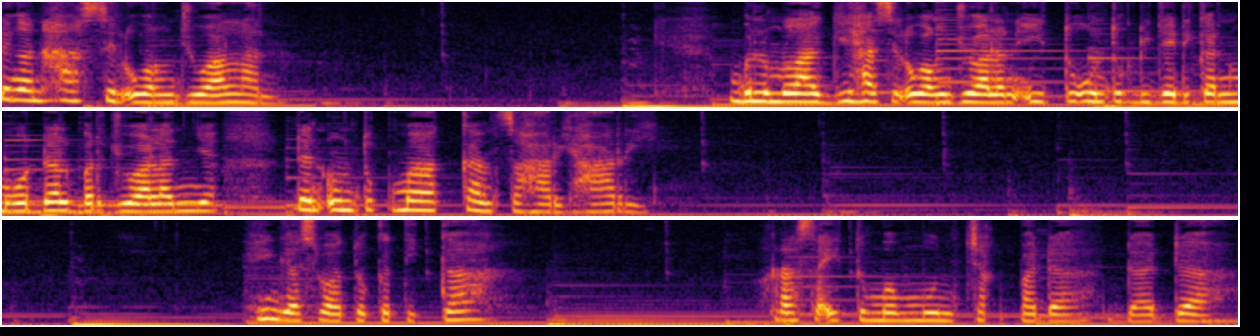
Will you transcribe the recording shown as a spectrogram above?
dengan hasil uang jualan. Belum lagi hasil uang jualan itu untuk dijadikan modal berjualannya dan untuk makan sehari-hari. Hingga suatu ketika, rasa itu memuncak pada dada.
